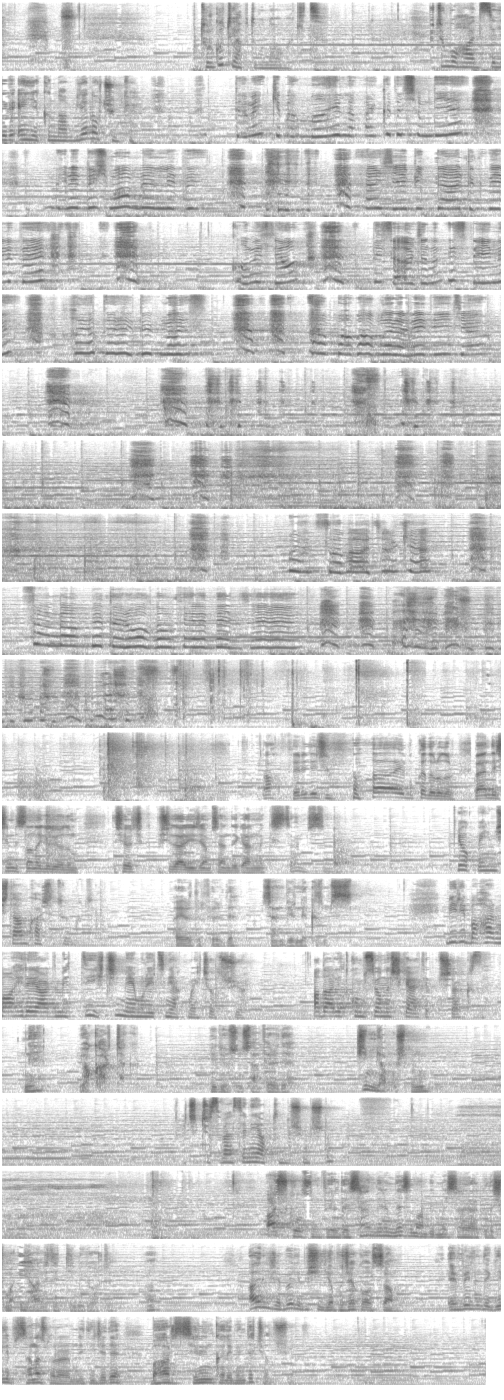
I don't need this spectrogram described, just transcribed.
Turgut yaptı bunu o vakit. Bütün bu hadiseleri en yakından bilen o çünkü. Demek ki ben Mahir'le arkadaşım diye beni düşman belledi. Her şey bitti artık beni de. Komisyon bir savcının isteğini hayata reddetmez. Babamlara ne diyeceğim? Acırken senden beter oldum Ferideciğim. Ah Ferideciğim, Ay, bu kadar olur. Ben de şimdi sana geliyordum. Dışarı çıkıp bir şeyler yiyeceğim. Sen de gelmek ister misin? Yok benim iştahım kaçtı Turgut. Hayırdır Feride? Sen birine kızmışsın. Biri Bahar Mahir'e yardım ettiği için memuriyetini yakmaya çalışıyor. Adalet komisyonuna şikayet etmişler kızı. Ne? Yok artık. Ne diyorsun sen Feride? Kim yapmış bunu? Açıkçası ben senin yaptığını düşünmüştüm. Aşk olsun Feride. Sen benim ne zaman bir mesai arkadaşıma ihanet ettiğimi gördün? Ha? Ayrıca böyle bir şey yapacak olsam... ...evvelinde gelip sana sorarım. Neticede Bahar senin kaleminde çalışıyor.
